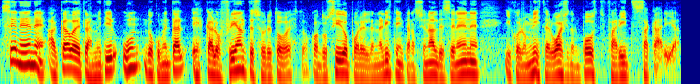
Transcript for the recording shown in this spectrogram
CNN acaba de transmitir un documental escalofriante sobre todo esto, conducido por el analista internacional de CNN y columnista del Washington Post, Farid Zakaria.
